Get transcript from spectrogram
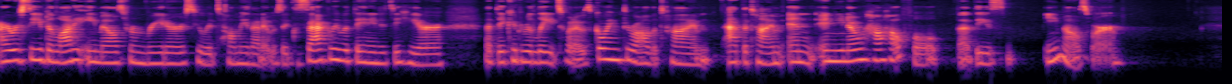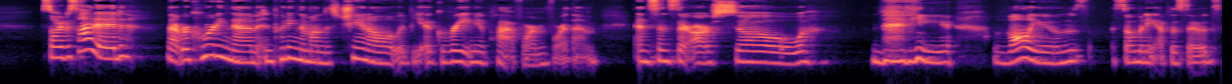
I received a lot of emails from readers who would tell me that it was exactly what they needed to hear, that they could relate to what I was going through all the time at the time, and and you know how helpful that these emails were. So I decided that recording them and putting them on this channel would be a great new platform for them. And since there are so many volumes, so many episodes,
